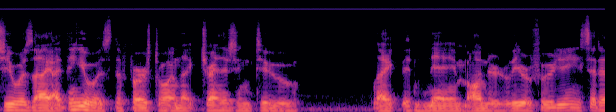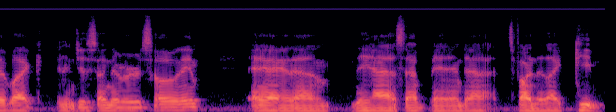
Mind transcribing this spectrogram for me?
she was like, I think it was the first one, like, transitioned to like the name under Lee Refugi instead of like just under her solo name. And um, they had us up, and uh, it's fun to like keep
